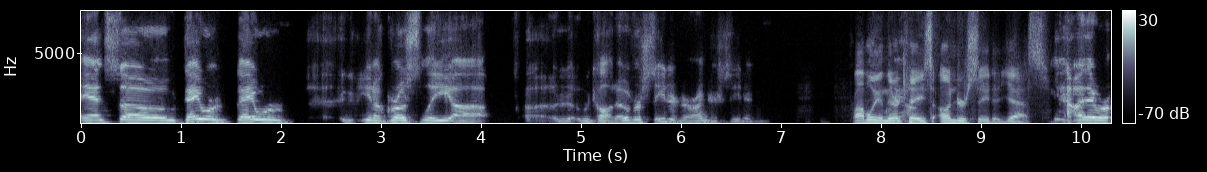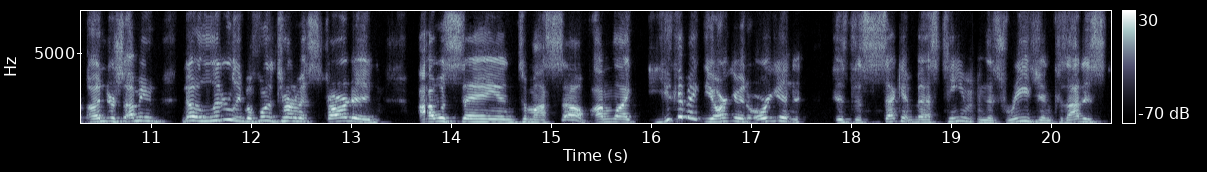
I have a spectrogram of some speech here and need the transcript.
and so they were they were you know grossly uh, uh we call it overseeded or underseeded? Probably in their yeah. case underseeded yes. Yeah they were under i mean no literally before the tournament started i was saying to myself i'm like you can make the argument oregon is the second best team in this region because i just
